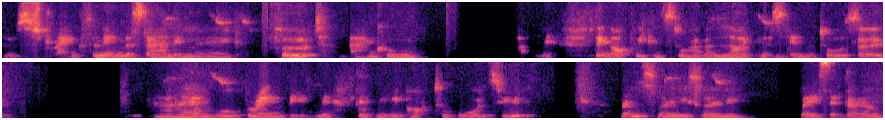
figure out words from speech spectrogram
So strengthening the standing leg, foot, ankle, lifting up. We can still have a lightness in the torso. And then we'll bring the lifted knee up towards you. And slowly, slowly place it down.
